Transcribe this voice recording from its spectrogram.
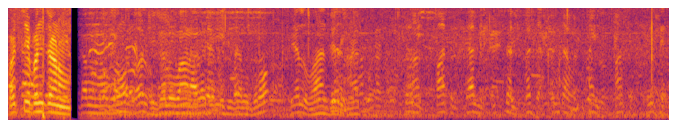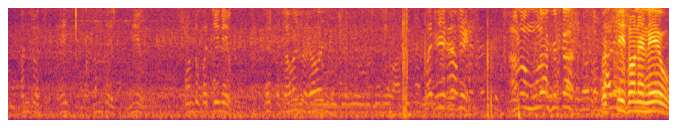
પચીસ પંચાણું. પેલું વાહન આવે છે પછી ચાલુ કરો પેલું પચાસ પંચાવન પંચોતેર પંચ્યાસી નેવું પચીસ નેવું? પચીસો ને નેવું.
